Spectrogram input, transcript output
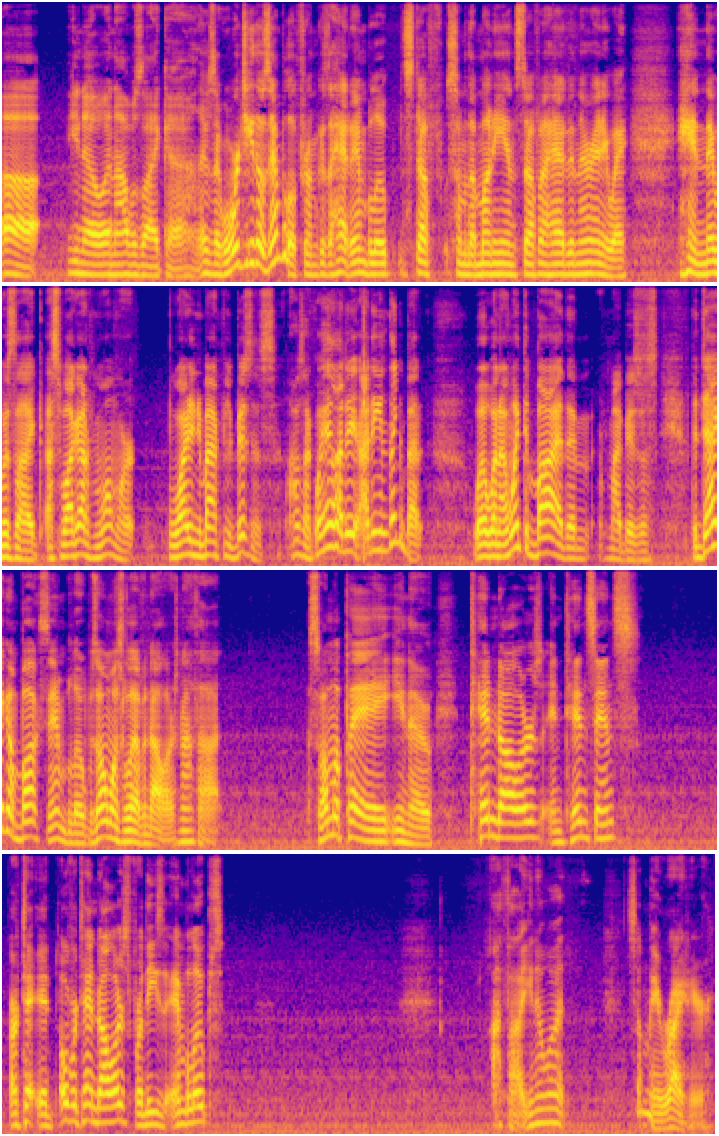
uh, you know, and I was like, uh, it was like, well, where'd you get those envelopes from? Because I had envelope stuff, some of the money and stuff I had in there anyway. And they was like, I said, well, I got it from Walmart. Why didn't you buy it from your business? I was like, well, hell, I didn't, I didn't even think about it. Well, when I went to buy them my business, the daggone box envelope was almost $11. And I thought, so I'm going to pay, you know, $10.10 or over $10 for these envelopes. I thought, you know what? Something ain't right here.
